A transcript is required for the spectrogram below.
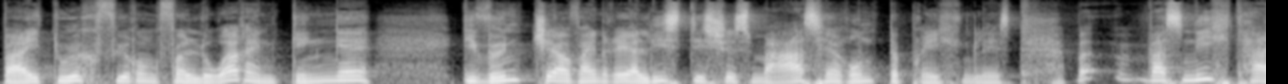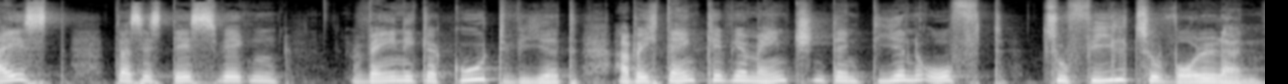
bei Durchführung verloren ginge, die Wünsche auf ein realistisches Maß herunterbrechen lässt. Was nicht heißt, dass es deswegen weniger gut wird. Aber ich denke, wir Menschen tendieren oft zu viel zu wollen.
